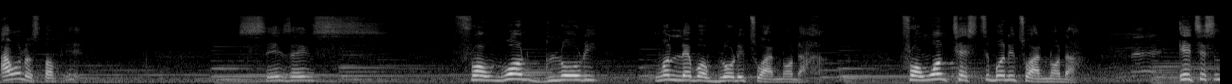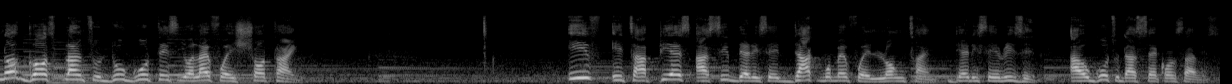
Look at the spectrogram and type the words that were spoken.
I want to stop here. Seasons from one glory, one level of glory to another, from one testimony to another. It is not God's plan to do good things in your life for a short time. If it appears as if there is a dark moment for a long time, there is a reason. I'll go to that second service.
